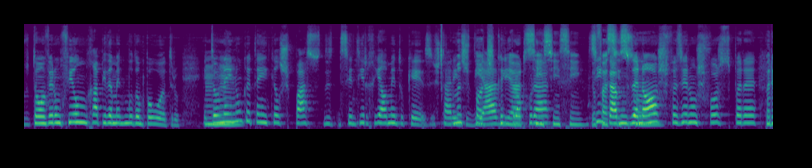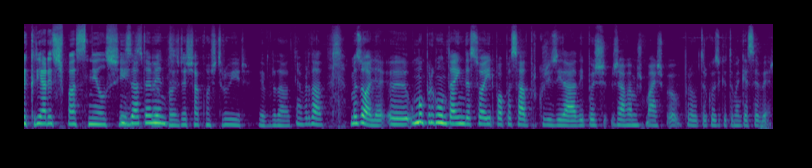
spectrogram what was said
estão a ver um filme, rapidamente mudam para outro. Então nem nunca têm aquele espaço de, de sentir realmente o que é estar Uhum. Mas podes entediado criar, e procurar. sim, sim, sim. Sim, cabe-nos a nós fazer um esforço para. Para criar esse espaço neles, sim. Exatamente. Para depois deixar construir, é verdade. É verdade. Mas olha, eh, uma pergunta ainda só ir para o passado por curiosidade e depois já vamos mais para para outra coisa que eu também quero saber.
